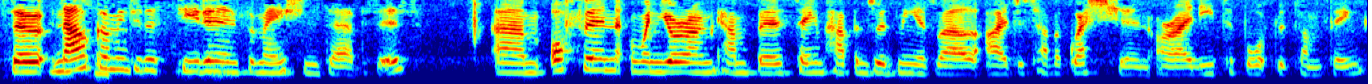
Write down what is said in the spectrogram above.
So now coming to the student information services. Um, often when you're on campus, same happens with me as well. I just have a question or I need support with something.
